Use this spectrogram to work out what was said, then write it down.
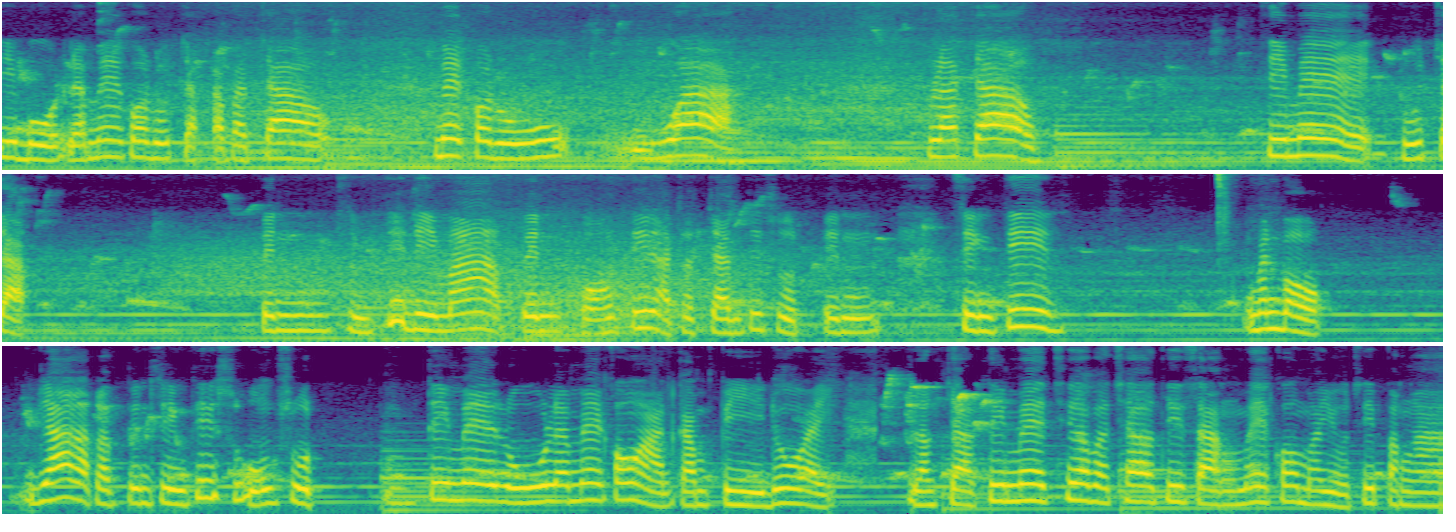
ที่โบสถ์แล้วแม่ก็รู้จักกับพระเจ้า แม่ก็รู้ว่าพระเจ้า ที่แม่รู้จัก เป็นสิ่งที่ดีมากเป็นของที่อัศจรรย์ที่สุดเป็นสิ่งที่มันบอกยากกับเป็นสิ่งที่สูงสุด ที่แม่รู้และแม่ก็อ่านกัมปีด้วย หลังจากที่แม่เชื่อพระเจ้าที่สั่งแม่ก็มาอยู่ที่ปังงา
